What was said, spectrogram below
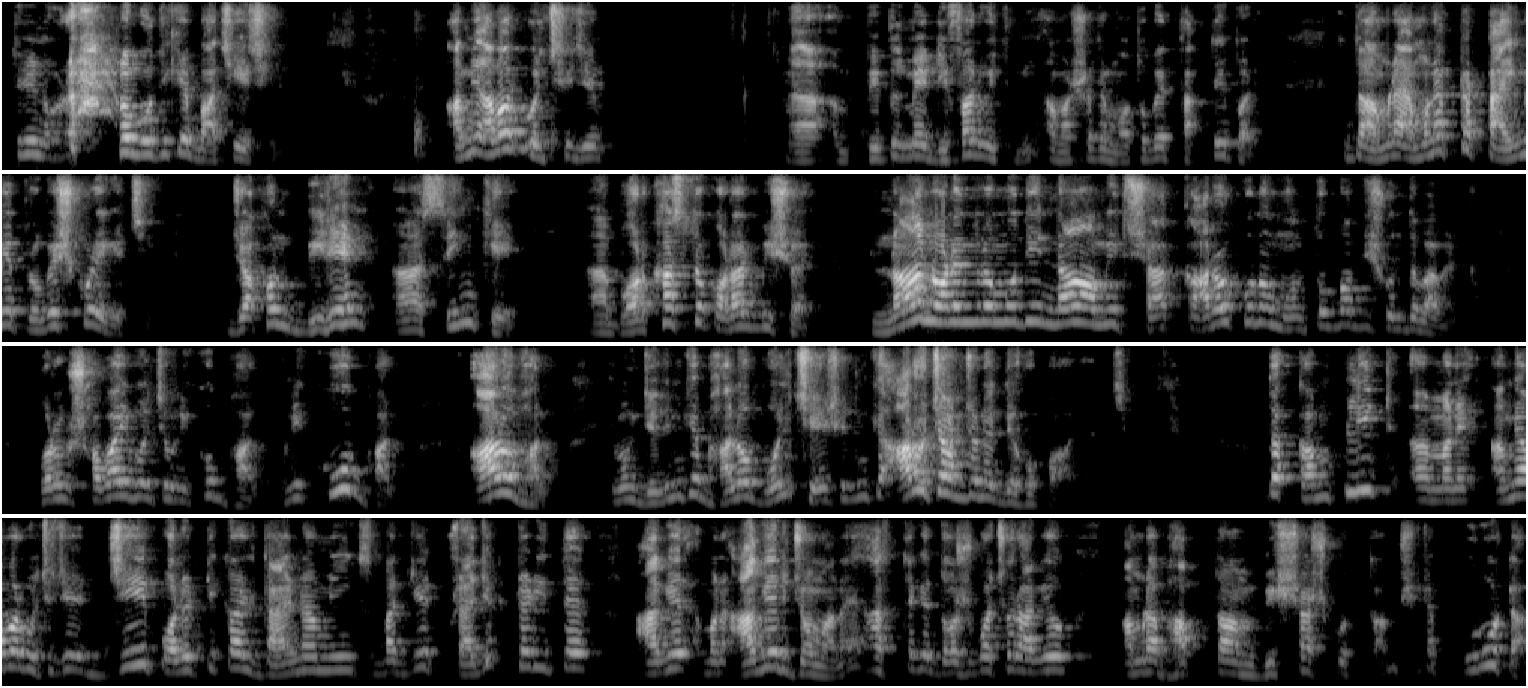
তিনি নরেন্দ্র মোদীকে বাঁচিয়েছিলেন। আমি আবার বলছি যে people may differ with me আমার সাথে মতভেদ থাকতেই পারে। কিন্তু আমরা এমন একটা টাইমে প্রবেশ করে গেছি, যখন বীরেন সিংকে বরখাস্ত করার বিষয়ে না নরেন্দ্র মোদী, না অমিত শাহ কারও কোনো মন্তব্য আপনি শুনতে পাবেন না। বরং সবাই বলছে উনি খুব ভালো, উনি খুব ভালো, আরও ভালো। এবং যেদিনকে ভালো বলছে, সেদিনকে আরও চারজনের দেহ পাওয়া যাচ্ছে। দ্য কমপ্লিট মানে আমি আবার বলছি যে যে পলিটিক্যাল ডায়নামিক্স বা যে ট্র্যাজেক্টরিতে আগের মানে আগের জমানায় আজ থেকে দশ বছর আগেও আমরা ভাবতাম বিশ্বাস করতাম সেটা পুরোটা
